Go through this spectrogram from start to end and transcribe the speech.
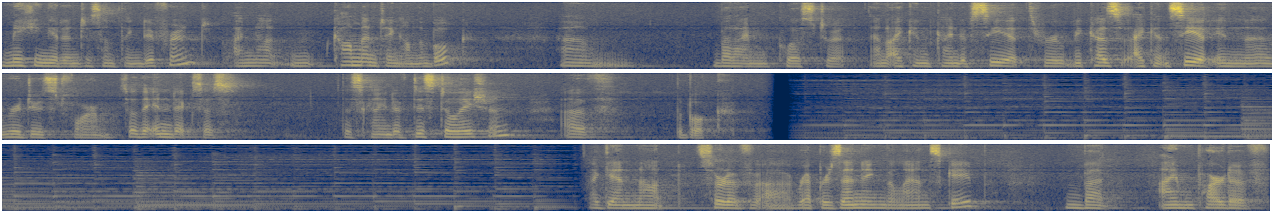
making it into something different. I'm not commenting on the book, um, but I'm close to it. And I can kind of see it through, because I can see it in the reduced form. So the index is this kind of distillation of the book. Again, not sort of uh, representing the landscape, but I'm part of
